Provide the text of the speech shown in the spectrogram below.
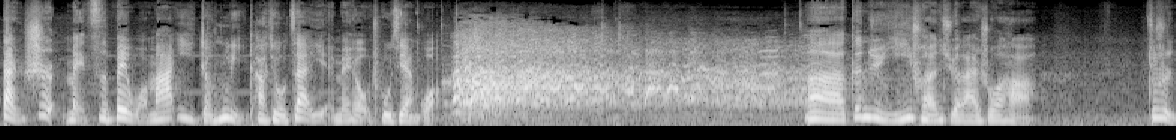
但是每次被我妈一整理，它就再也没有出现过。啊，根据遗传学来说哈。就是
